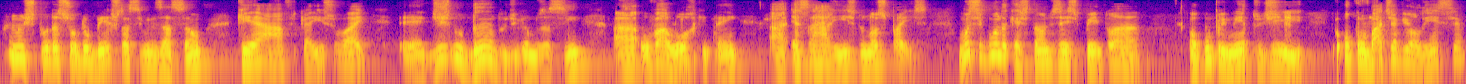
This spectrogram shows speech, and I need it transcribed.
mas não estuda sobre o berço da civilização, que é a África. Isso vai é, desnudando, digamos assim, a, o valor que tem a, essa raiz do nosso país. Uma segunda questão diz respeito a, ao cumprimento de, ao combate à violência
